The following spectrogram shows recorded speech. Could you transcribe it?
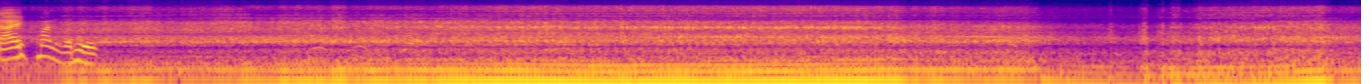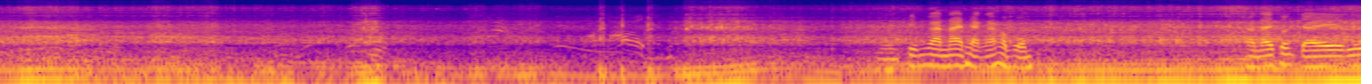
หลายๆ มั่นก็ถือ ทีมงานนายแท็กนะครับผมถ้านายสนใจหรือ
